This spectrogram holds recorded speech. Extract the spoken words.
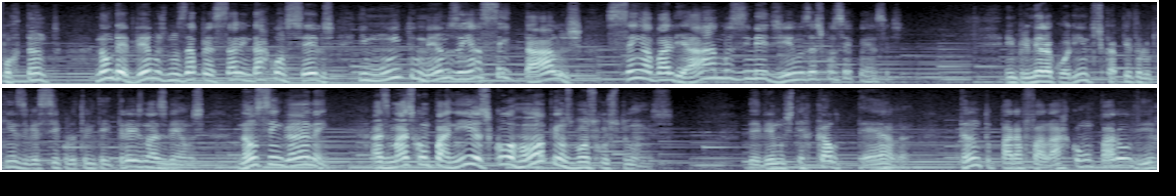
Portanto, não devemos nos apressar em dar conselhos e muito menos em aceitá-los sem avaliarmos e medirmos as consequências. Em 1 Coríntios, capítulo 15, versículo 33, nós lemos: Não se enganem, as más companhias corrompem os bons costumes. Devemos ter cautela, tanto para falar como para ouvir.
